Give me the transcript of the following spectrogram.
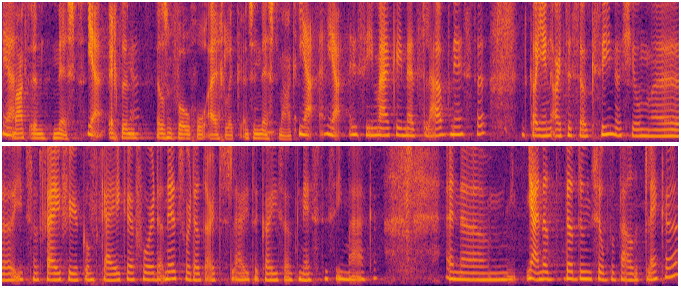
maakt een nest. Echt een. Net als een vogel eigenlijk, en zijn nest maakt. Ja, ja, dus die maken net slaapnesten. Dat kan je in Artes ook zien. Als je om eh, iets van vijf uur komt kijken, voordat, net voordat Artes sluiten, kan je ze ook nesten zien maken. En ehm, ja, dat, dat doen ze op bepaalde plekken.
